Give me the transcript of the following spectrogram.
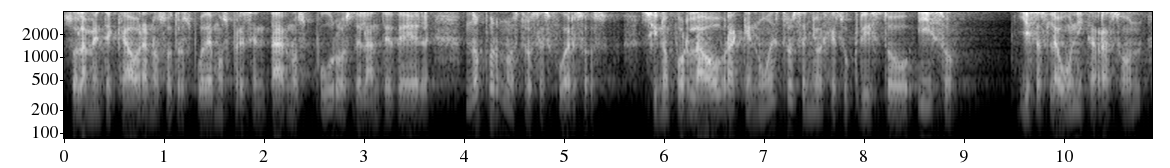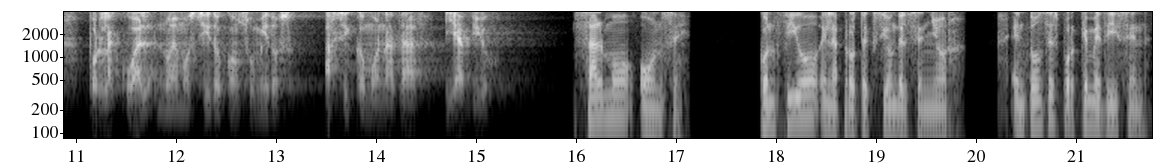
Solamente que ahora nosotros podemos presentarnos puros delante de Él, no por nuestros esfuerzos, sino por la obra que nuestro Señor Jesucristo hizo. Y esa es la única razón por la cual no hemos sido consumidos, así como Nadab y Abiú. Salmo 11. Confío en la protección del Señor. Entonces, ¿por qué me dicen,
